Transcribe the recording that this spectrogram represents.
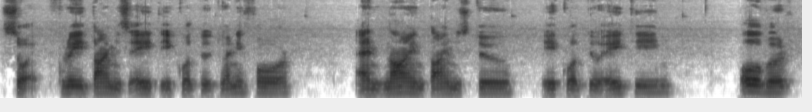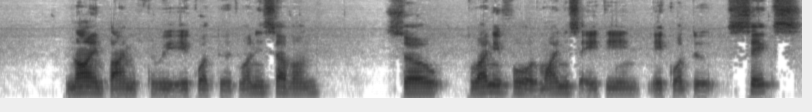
so 3 times 8 equal to 24 and 9 times 2 equal to 18 over 9 times 3 equal to 27 so 24 minus 18 equal to 6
